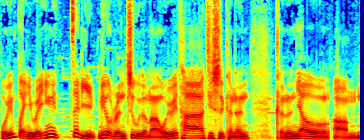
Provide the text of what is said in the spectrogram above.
我原本以为，因为这里没有人住的嘛，我以为她就是可能可能要嗯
